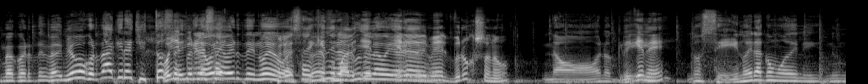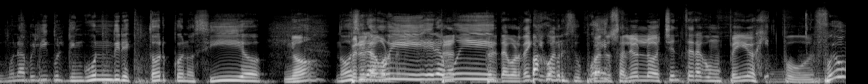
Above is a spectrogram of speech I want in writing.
Me acordé, yo me acordaba que era chistosa y que la voy esa- a ver de nuevo. Pero esa de me voy a quién era? fumar uno y la voy a ver Era de nuevo. Mel Brooks, ¿o no? No, no creo. quién es? No sé, no era como de ni- ninguna película, ningún director conocido. No. No, Pero era muy- era pero- muy Pero te acordás bajo que cuando, salió en los 80 era como un pequeño hit, weón. Fue un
